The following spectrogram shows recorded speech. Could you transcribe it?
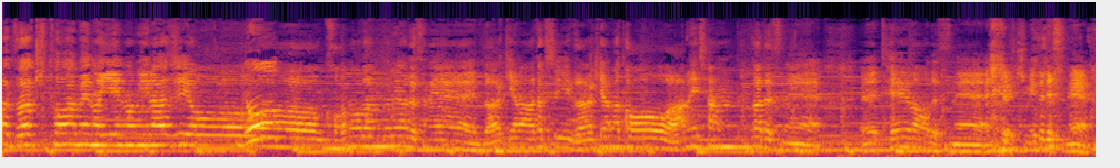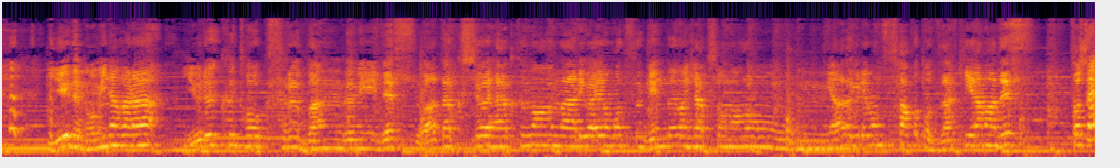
は。ザキとアメの家飲みラジオ。この番組はですね、ザキヤマ、私、ザキヤマとアメちゃんがですね、えーテーマをですね、決めてですね、家で飲みながら、ゆるくトークする番組です。私は100のなりわいを持つ現代の百姓の宮崎レモンサーことザキヤマです。そして、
